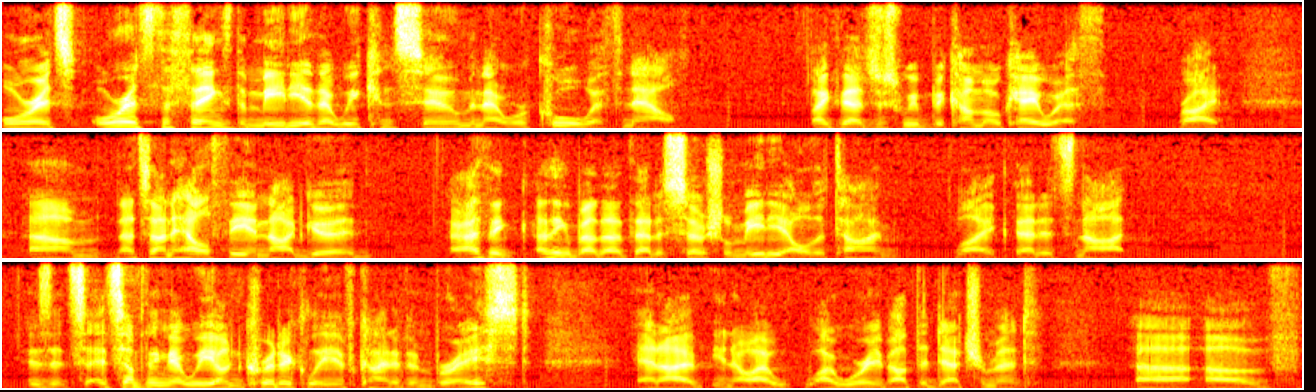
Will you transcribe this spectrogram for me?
or it's, or it's the things, the media that we consume and that we're cool with now, like that just we've become okay with, right? Um, that's unhealthy and not good. I think, I think about that, that is social media all the time. Like that it's not, is it's, it's something that we uncritically have kind of embraced. And I, you know, I, I worry about the detriment uh, of,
